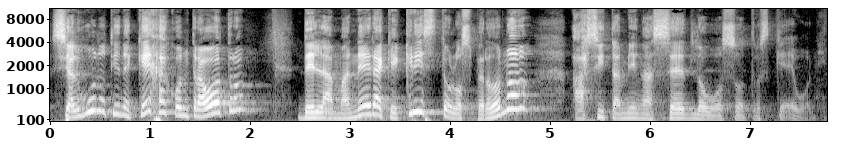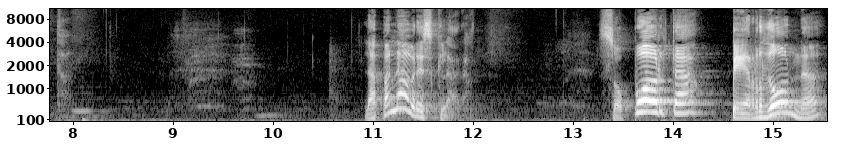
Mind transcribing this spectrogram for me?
Si alguno tiene queja contra otro, de la manera que Cristo los perdonó, así también hacedlo vosotros. Qué bonito. La palabra es clara. Soporta, perdona,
